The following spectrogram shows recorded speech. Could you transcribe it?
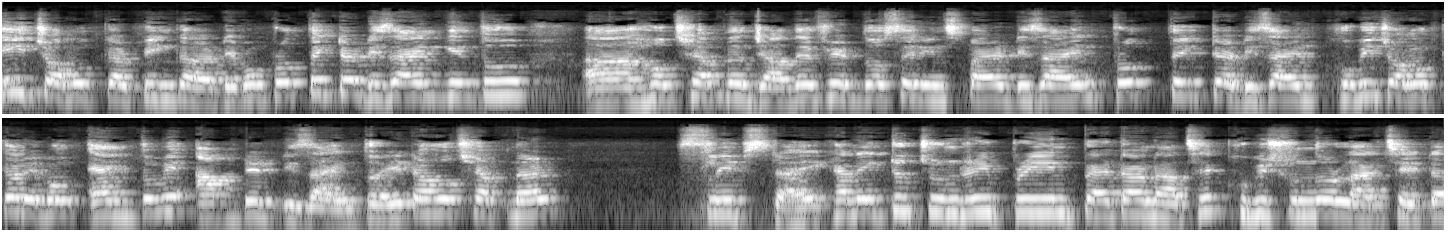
এই চমৎকার পিঙ্ক কালারটা এবং প্রত্যেকটা ডিজাইন কিন্তু হচ্ছে আপনার যাদের ফেরদোসের ইন্সপায়ার ডিজাইন প্রত্যেকটা ডিজাইন খুবই চমৎকার এবং একদমই আপডেট ডিজাইন তো এটা হচ্ছে আপনার স্লিপসটা এখানে একটু চুনরি প্রিন্ট প্যাটার্ন আছে, খুবই সুন্দর লাগছে এটা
